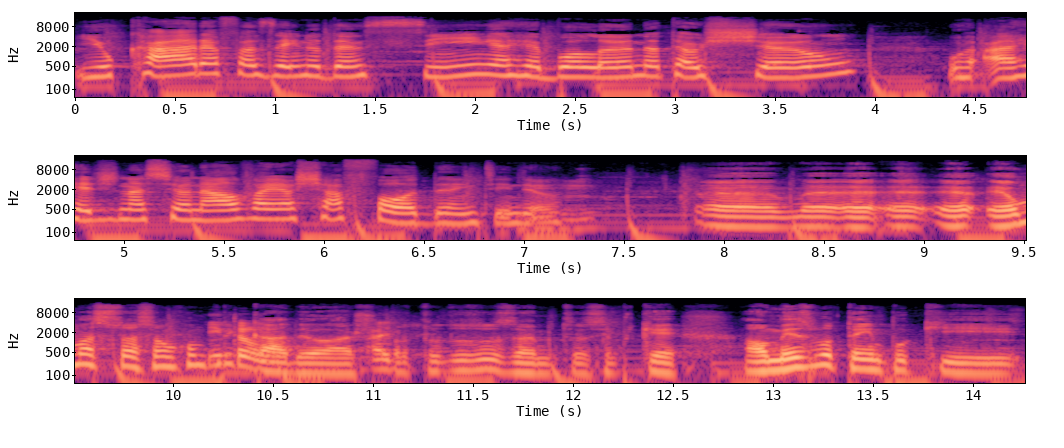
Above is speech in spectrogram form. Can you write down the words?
E o cara fazendo dancinha, rebolando até o chão. A rede nacional vai achar foda, entendeu? Uhum. É, é, é, é, uma situação complicada, então, eu acho, a... para todos os âmbitos, assim, porque ao mesmo tempo que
